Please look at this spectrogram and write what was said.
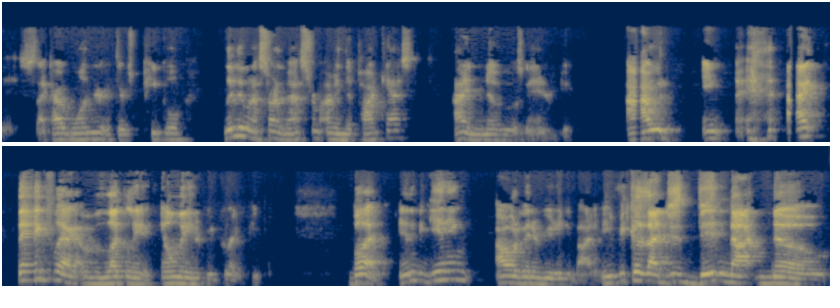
this. Like I wonder if there's people. Literally, when I started the mastermind, I mean the podcast, I didn't know who was going to interview. I would. I thankfully I luckily only interviewed great people. But in the beginning, I would have interviewed anybody because I just did not know.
